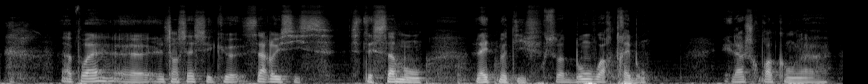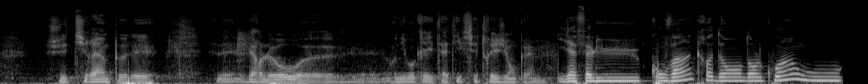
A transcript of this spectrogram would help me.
après, euh, l'essentiel, c'est que ça réussisse. C'était ça mon leitmotiv, que ce soit bon, voire très bon. Et là, je crois qu'on a. J'ai tiré un peu les vers le haut euh, au niveau qualitatif cette région quand même. Il a fallu convaincre dans, dans le coin ou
